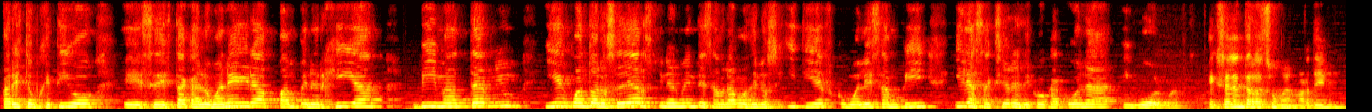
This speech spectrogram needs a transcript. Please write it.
para este objetivo eh, se destaca Loma Negra, Pampa Energía, Bima, Ternium. Y en cuanto a los CDRs, finalmente hablamos de los ETF como el SP y las acciones de Coca-Cola y Walmart. Excelente resumen, Martín.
